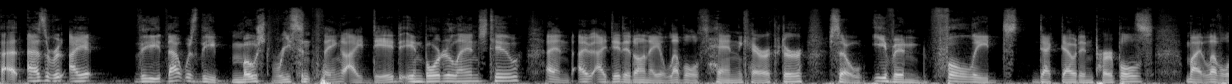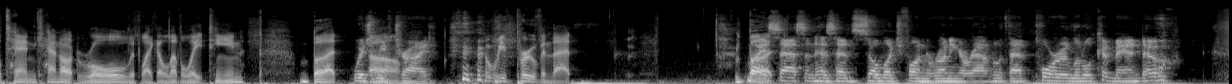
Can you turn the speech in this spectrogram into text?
Uh, as a re- I the that was the most recent thing I did in Borderlands 2, and I, I did it on a level 10 character. So even fully decked out in purples, my level 10 cannot roll with like a level 18. But Which um, we've tried. we've proven that. My assassin has had so much fun running around with that poor little commando.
